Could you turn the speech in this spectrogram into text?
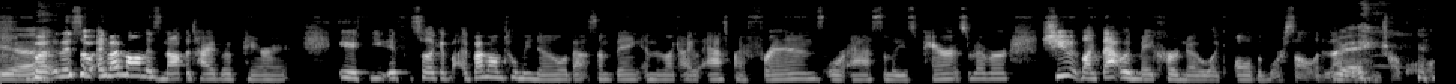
yeah. But so, and my mom is not the type of parent. If you, if so, like if, if my mom told me no about something, and then like I asked my friends or asked somebody's parents or whatever, she would like that would make her know like all the more solid, and I'd get in trouble.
